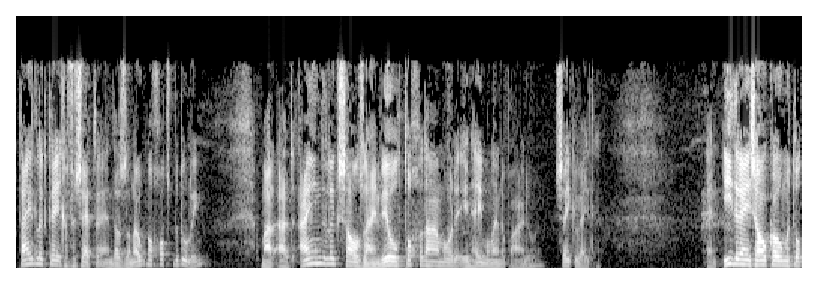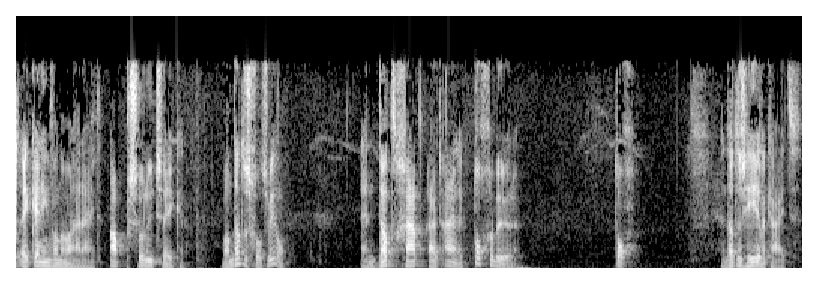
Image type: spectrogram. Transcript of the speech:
tijdelijk tegen verzetten en dat is dan ook nog Gods bedoeling. Maar uiteindelijk zal zijn wil toch gedaan worden in hemel en op aarde hoor. Zeker weten. En iedereen zal komen tot erkenning van de waarheid. Absoluut zeker. Want dat is Gods wil. En dat gaat uiteindelijk toch gebeuren. Toch. En dat is heerlijkheid.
